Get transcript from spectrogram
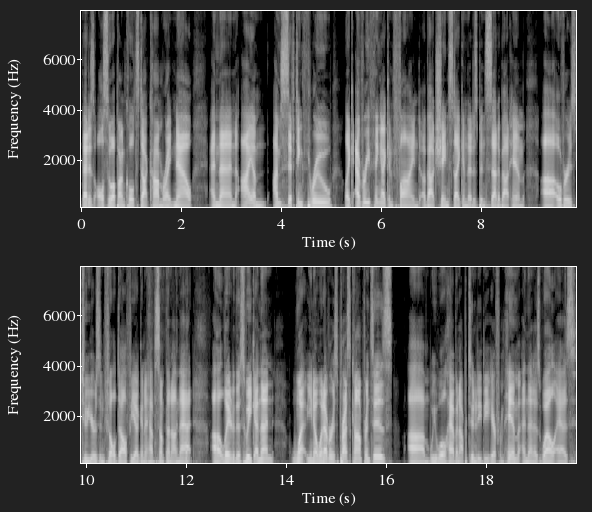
That is also up on Colts.com right now. And then I am I'm sifting through like everything I can find about Shane Steichen that has been said about him uh, over his two years in Philadelphia. Going to have something on that uh, later this week, and then when, you know whenever his press conference is, um, we will have an opportunity to hear from him, and then as well as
